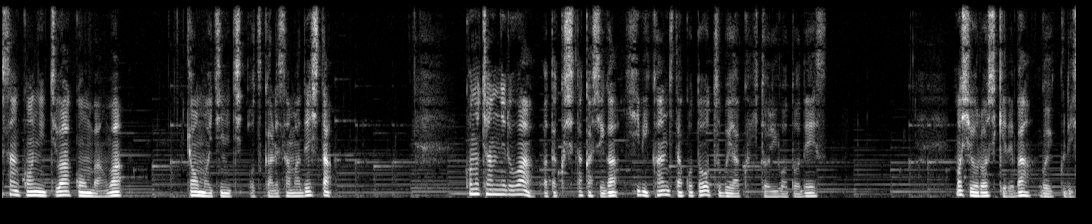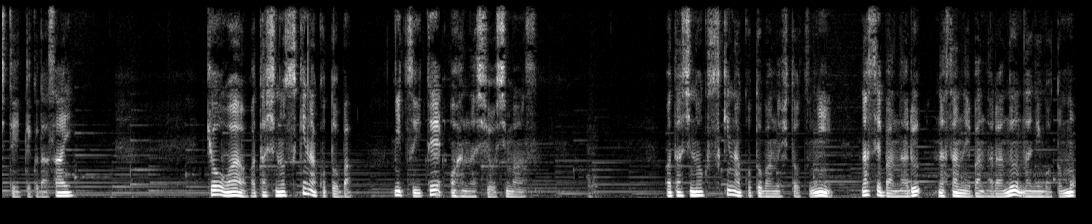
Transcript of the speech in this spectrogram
さんこんにちは、こんばんは。今日も一日お疲れ様でした。このチャンネルは私、たかしが日々感じたことをつぶやく独り言です。もしよろしければごゆっくりしていってください。今日は私の好きな言葉についてお話をします。私の好きな言葉の一つに、なせばなる、なさねばならぬ何事も、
